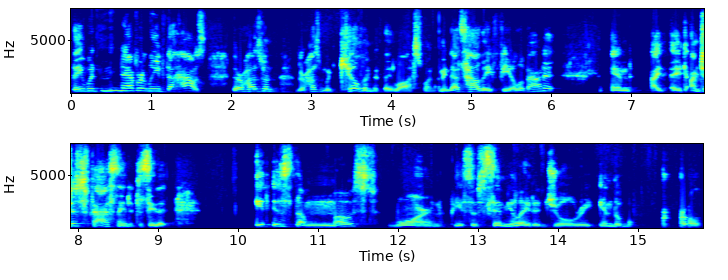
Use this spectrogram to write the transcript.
They would never leave the house. Their husband, their husband would kill them if they lost one. I mean, that's how they feel about it. And I, I, I'm just fascinated to see that it is the most worn piece of simulated jewelry in the world.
